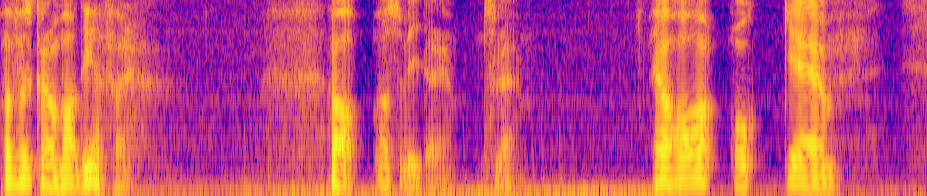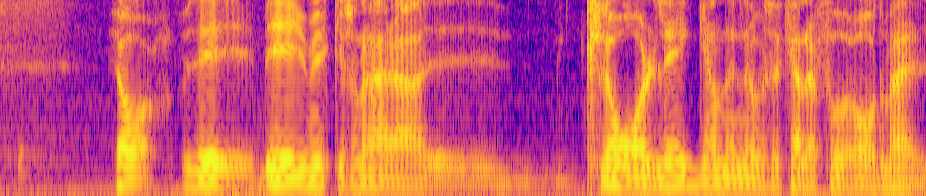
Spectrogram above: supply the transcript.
Varför ska de ha det för? Ja, och så vidare. Sådär. Jaha, och eh, ja, det, det, är ju mycket sådana här eh, klarlägganden, eller vad ska kalla det för, av de här,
